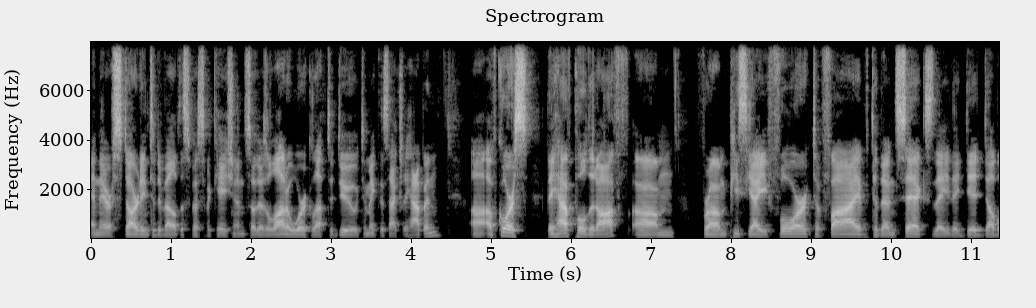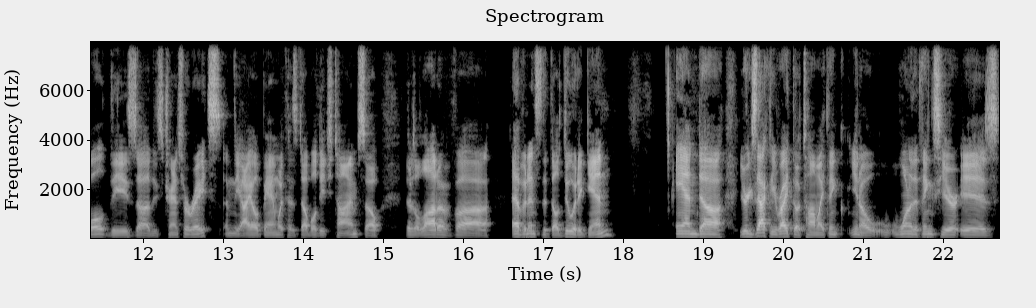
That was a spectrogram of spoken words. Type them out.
and they're starting to develop the specification. So there's a lot of work left to do to make this actually happen. Uh, of course, they have pulled it off um, from PCIe 4 to 5 to then 6. They they did double these uh, these transfer rates, and the I/O bandwidth has doubled each time. So there's a lot of uh, evidence that they'll do it again. And uh, you're exactly right, though, Tom. I think you know one of the things here is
